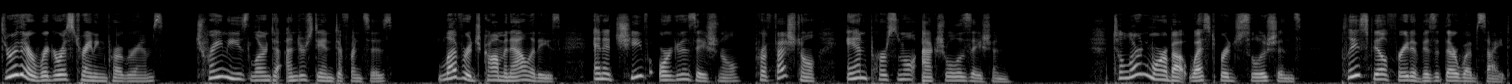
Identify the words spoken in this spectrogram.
Through their rigorous training programs, trainees learn to understand differences, leverage commonalities, and achieve organizational, professional, and personal actualization. To learn more about Westbridge Solutions, please feel free to visit their website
